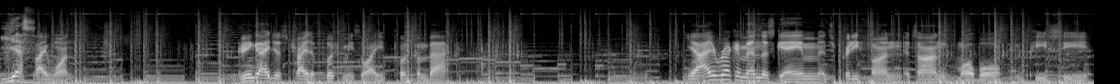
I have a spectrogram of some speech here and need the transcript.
Yes, I won. Green guy just tried to push me, so I pushed him back. Yeah, I recommend this game. It's pretty fun. It's on mobile and PC.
